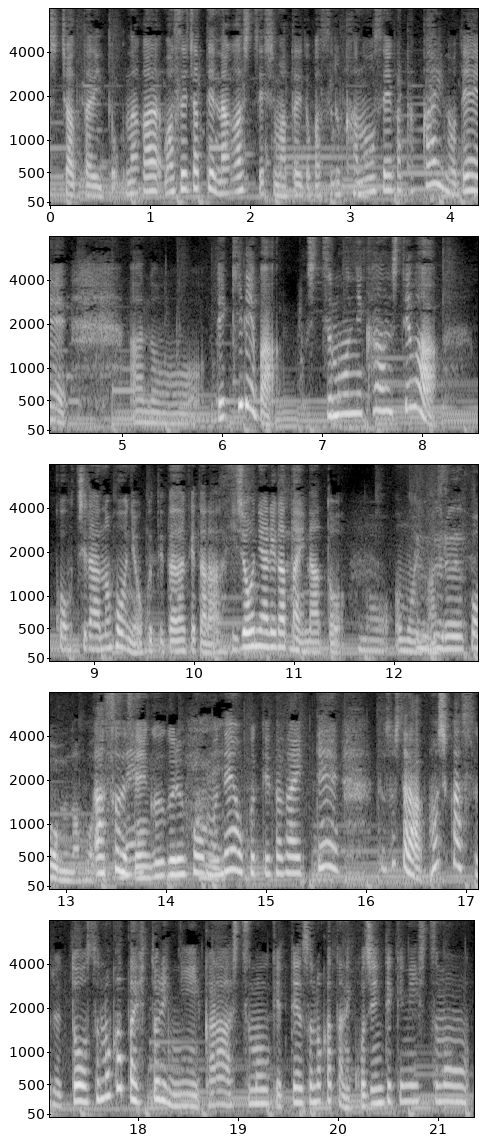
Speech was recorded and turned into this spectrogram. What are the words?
しちゃったりと流忘れちゃって流してしまったりとかする可能性が高いのであのできれば質問に関してはこちらの方に送っていただけたら非常にありがたいなと思います。Google フォームの方あそうですね。Google フォームで送っていただいて、でそしたらもしかするとその方一人にから質問を受けてその方に個人的に質問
